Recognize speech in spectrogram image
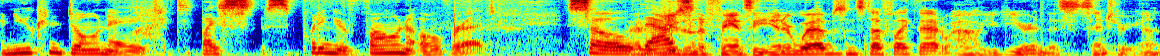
and you can donate by s- putting your phone over it. So Uh, that's Using the fancy interwebs and stuff like that. Wow, you, you're in this century, huh?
